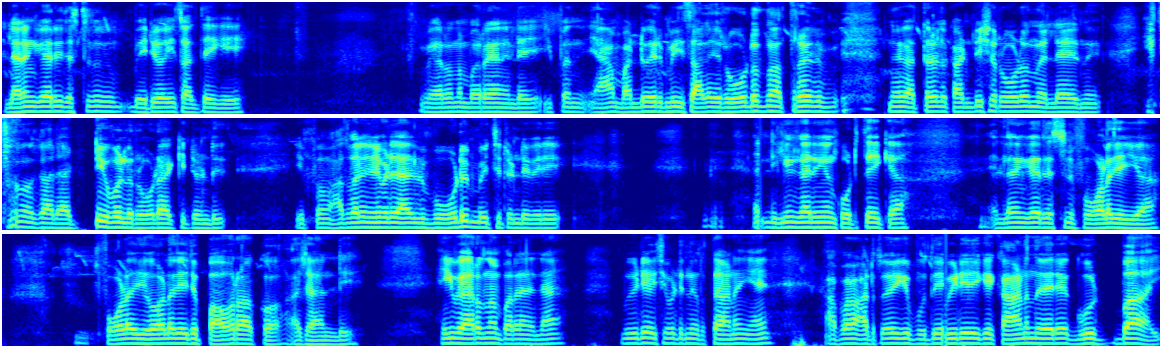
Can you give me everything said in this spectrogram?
എല്ലാവരും കയറി ജസ്റ്റ് വരുമോ ഈ സ്ഥലത്തേക്ക്. വേറെ ഒന്നും പറയാനില്ല. ഇപ്പം ഞാൻ പണ്ട് വരുമ്പോൾ ഈ സ്ഥലം റോഡൊന്നും അത്ര ഒരു- അത്ര കണ്ടീഷൻ റോഡൊന്നും അല്ലായിരുന്നു. ഇപ്പം നോക്കാം അടിപൊളി റോഡാക്കിയിട്ടുണ്ട്. ഇപ്പം അതുപോലെ തന്നെ ഇവിടെ നല്ലൊരു ബോർഡും വെച്ചിട്ടുണ്ട് ഇവർ ലിങ്കും കാര്യങ്ങളും കൊടുത്തേക്കുക എല്ലാം കയറി ജസ്റ്റ് ഫോളോ ചെയ്യുക. ഫോളോ ഫോളോ ചെയ്ത് പവറാക്കുക ആ ചാനൽ എനിക്ക് വേറെ ഒന്നും പറയാനില്ല. വീഡിയോ വെച്ച് ഇവിടെ നിർത്താണ് ഞാൻ. അപ്പോൾ അടുത്തേക്ക് പുതിയ വീഡിയോയിലേക്ക് കാണുന്നവരെ ഗുഡ് ബൈ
